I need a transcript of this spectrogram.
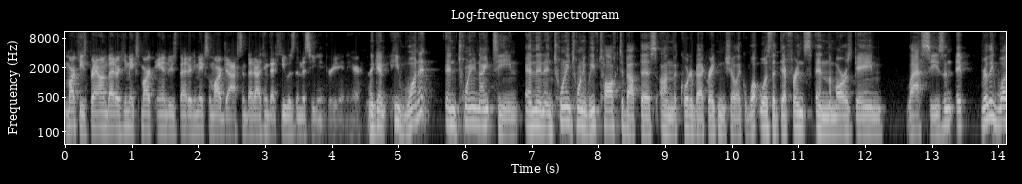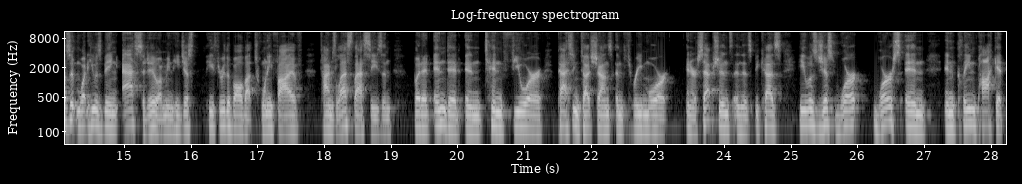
Marquise Brown better. He makes Mark Andrews better. He makes Lamar Jackson better. I think that he was the missing ingredient here. Again, he won it in 2019. And then in 2020, we've talked about this on the quarterback ranking show. Like, what was the difference in Lamar's game last season? It really wasn't what he was being asked to do. I mean, he just he threw the ball about 25 times less last season, but it ended in 10 fewer passing touchdowns and three more interceptions and it's because he was just wor- worse in in clean pocket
